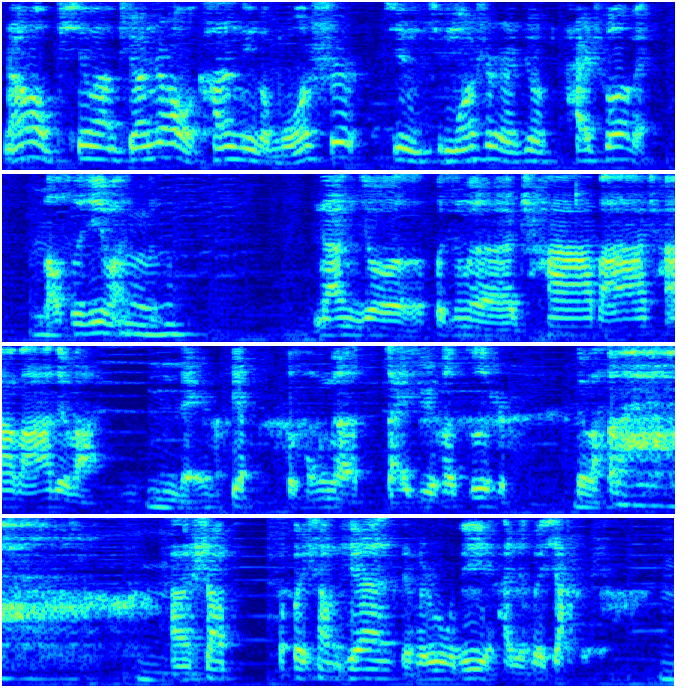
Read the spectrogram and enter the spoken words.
然后拼完拼完之后，我看那个模式进进模式就开车呗，老司机嘛，嗯那你就不停的插拔插拔，对吧？你得变不同的载具和姿势，对吧？啊，啊，上会上天，得会入地，还得会下水。嗯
